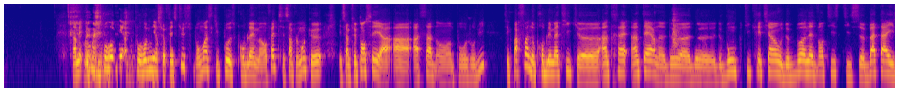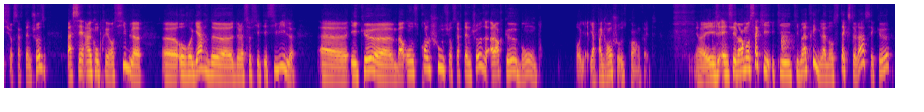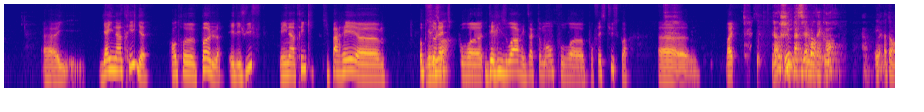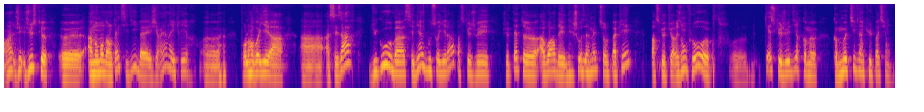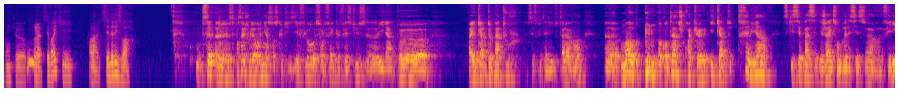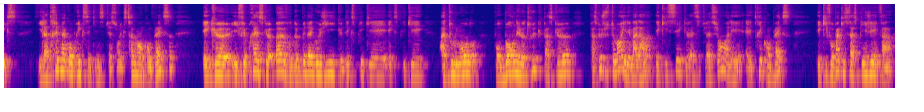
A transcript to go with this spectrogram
Non, mais Ouais, moi, j'ai- pour, revenir, pour revenir sur Festus, pour moi, ce qui pose problème, en fait, c'est simplement que, et ça me fait penser à, à, à ça dans, pour aujourd'hui, c'est que parfois nos problématiques euh, intra- internes de, euh, de, de bons petits chrétiens ou de bons adventistes qui se bataillent sur certaines choses, bah, c'est incompréhensible euh, au regard de, de la société civile. Euh, et que euh, bah, on se prend le chou sur certaines choses alors que bon bon, il n'y a, pas grand chose quoi en fait euh, et, et c'est vraiment ça qui, qui, qui m'intrigue là dans ce texte-là, c'est que euh, il y a une intrigue entre Paul et les Juifs, mais une intrigue qui paraît euh, obsolète Dérisoire. pour euh, dérisoire exactement pour euh, pour Festus quoi. Euh, Là où je suis Oui, tellement d'accord. Ah, Et ouais. attends, hein, ju- juste que euh, un moment dans le texte, il dit ben, j'ai rien à écrire euh, pour l'envoyer à, à, à César. Du coup, ben, c'est bien que vous soyez là parce que je vais, je vais peut-être euh, avoir des, des choses à mettre sur le papier parce que tu as raison, Flo. euh, euh, Qu'est-ce que je vais dire comme, comme motif d'inculpation? Donc, euh, oui, Ouais. c'est vrai qu'il voilà, c'est dérisoire. C'est euh, pour ça que je voulais revenir sur ce que tu disais, Flo, sur le fait que Festus, euh, il est un peu, euh, enfin, il capte pas tout. C'est ce que tu as dit tout à l'heure. Hein. Euh, moi, au, au contraire, je crois que il capte très bien ce qui s'est passé déjà avec son prédécesseur euh, Félix. Il a très bien compris que c'était une situation extrêmement complexe et que il fait presque œuvre de pédagogie que d'expliquer, expliquer à tout le monde pour borner le truc parce que parce que justement il est malin et qu'il sait que la situation elle est elle est très complexe et qu'il faut pas qu'il se fasse piéger. Enfin,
